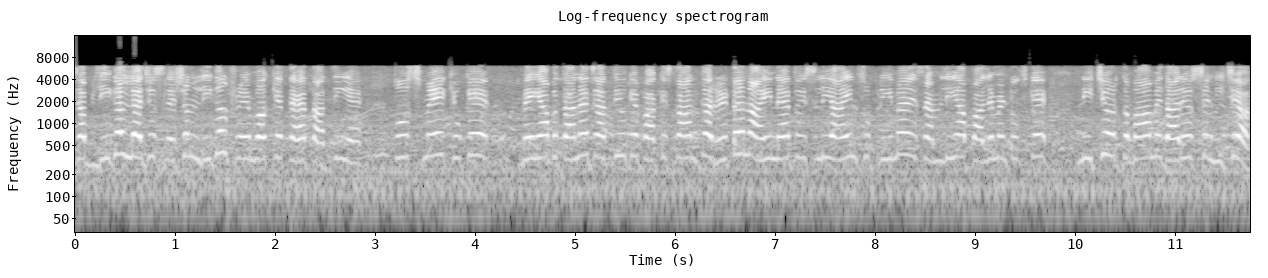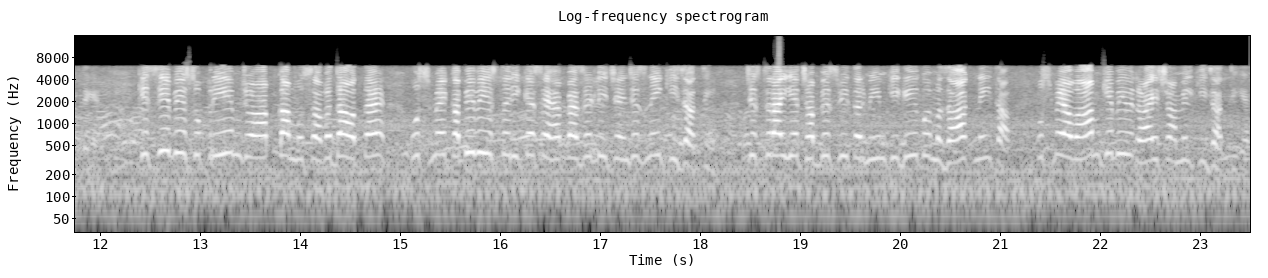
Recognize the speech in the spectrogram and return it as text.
जब लीगल लेजिस्लेशन लीगल फ्रेमवर्क के तहत आती है तो उसमें क्योंकि मैं यहाँ बताना चाहती हूँ कि पाकिस्तान का रिटर्न आइन है तो इसलिए आइन सुप्रीम है असम्बलियाँ पार्लियामेंट उसके नीचे और तमाम इदारे उससे नीचे आते हैं। किसी भी सुप्रीम जो आपका मुसवदा होता है उसमें कभी भी इस तरीके से हैपेजडली चेंजेस नहीं की जाती। जिस तरह ये छब्बीसवीं तरमीम की गई कोई मज़ाक नहीं था। उसमें आवाम की भी राय शामिल की जाती है।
